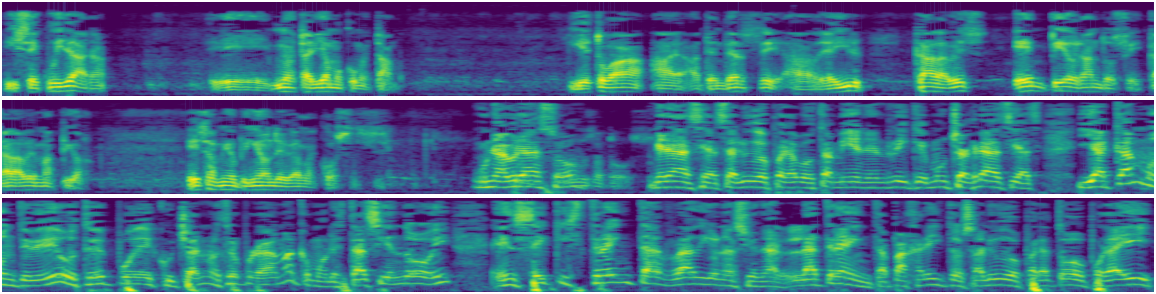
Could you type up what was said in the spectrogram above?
y se cuidara, eh, no estaríamos como estamos. Y esto va a, a tenderse a ir cada vez empeorándose, cada vez más peor. Esa es mi opinión de ver las cosas. Un abrazo. Saludos a todos. Gracias, saludos para vos también, Enrique, muchas gracias. Y acá en Montevideo usted puede escuchar nuestro programa, como lo está haciendo hoy, en CX30 Radio Nacional. La 30, pajaritos, saludos para todos por ahí,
